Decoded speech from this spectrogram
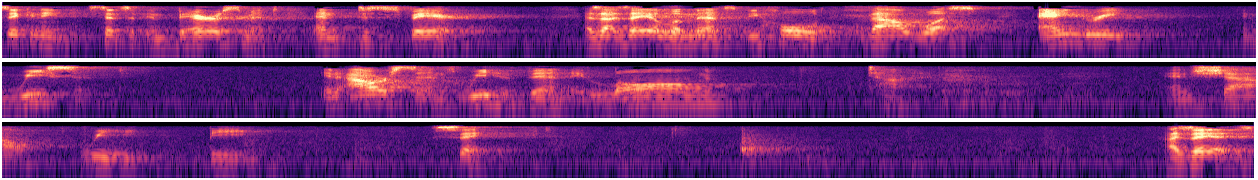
sickening sense of embarrassment and despair. As Isaiah laments, Behold, thou wast angry, and we sinned. In our sins, we have been a long time. And shall we be saved? Isaiah has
